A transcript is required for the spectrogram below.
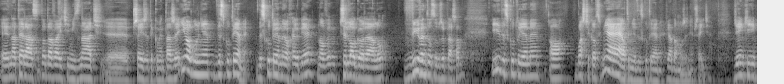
e, na teraz, to dawajcie mi znać, e, przejrzę te komentarze i ogólnie dyskutujemy. Dyskutujemy o herbie nowym, czy logo Realu, Juventusu, przepraszam, i dyskutujemy o Błaszczykowskim. Nie, o tym nie dyskutujemy, wiadomo, że nie przejdzie. Dzięki,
